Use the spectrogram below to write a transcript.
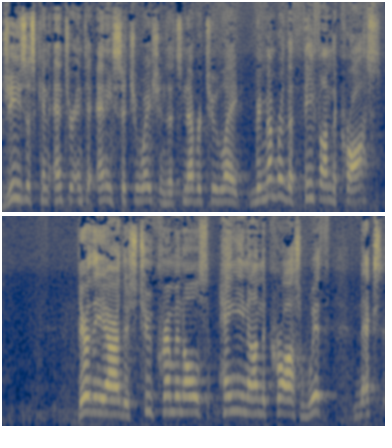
Jesus can enter into any situation, It's never too late. Remember the thief on the cross? There they are. There's two criminals hanging on the cross with next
